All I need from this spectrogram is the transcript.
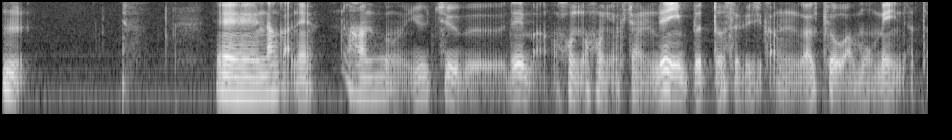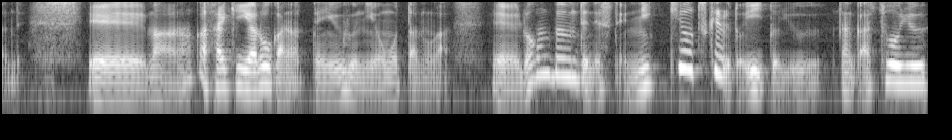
うん、えー、なんかね、あの、YouTube で、まあ、本の翻訳チャンネルでインプットする時間が今日はもうメインだったんで、えー、まあ、なんか最近やろうかなっていうふうに思ったのが、えー、論文でですね、日記をつけるといいという、なんかそういう、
